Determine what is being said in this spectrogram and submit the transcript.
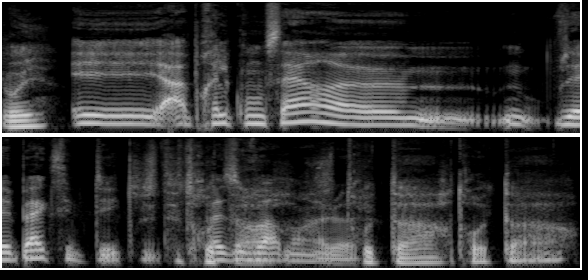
Oui, et après le concert, euh, vous n'avez pas accepté qu'il c'était trop voir tard. le- trop tard, trop tard,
